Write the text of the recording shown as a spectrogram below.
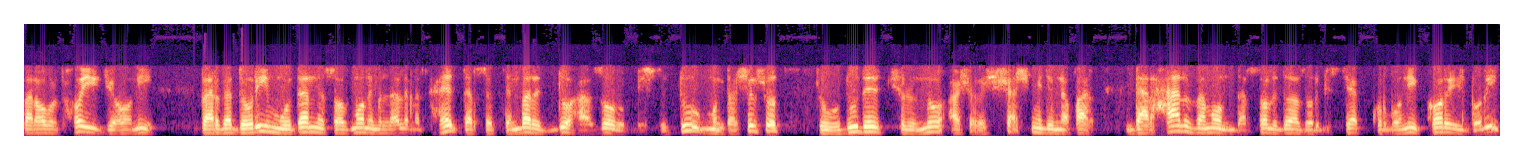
برآوردهای جهانی بردهداری مدرن سازمان ملل متحد در سپتامبر 2022 منتشر شد که حدود 49.6 میلیون نفر در هر زمان در سال 2021 قربانی کار اجباری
